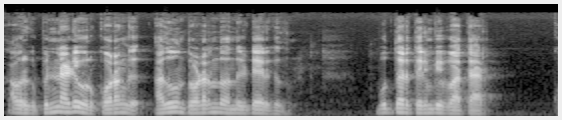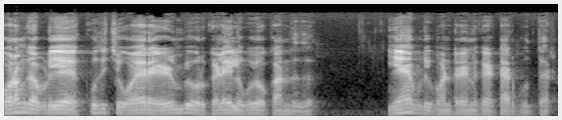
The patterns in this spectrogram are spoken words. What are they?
அவருக்கு பின்னாடி ஒரு குரங்கு அதுவும் தொடர்ந்து வந்துக்கிட்டே இருக்குது. புத்தர் திரும்பி பார்த்தார். குரங்கு அப்படியே குதித்து உயர எழும்பி ஒரு கிளையில் போய் உக்காந்தது. ஏன் இப்படி பண்ணுறேன்னு கேட்டார் புத்தர்.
